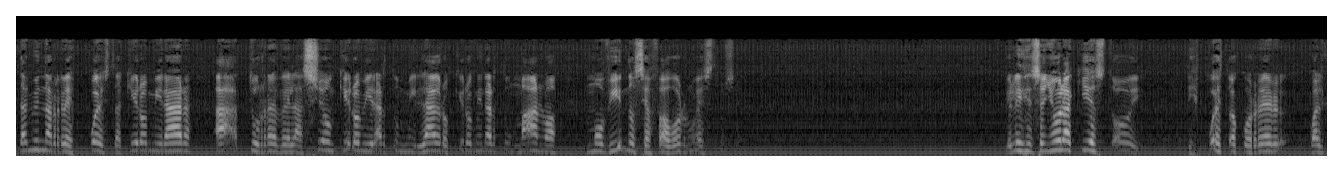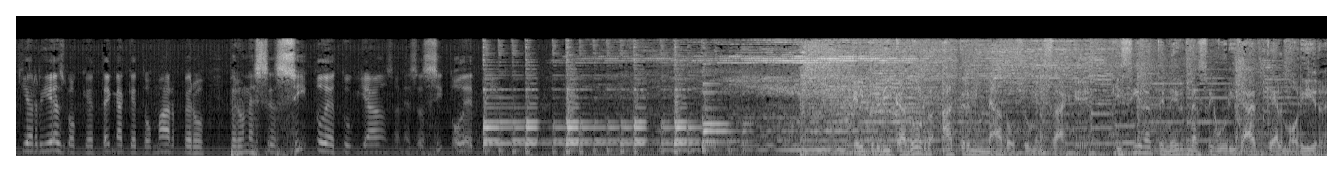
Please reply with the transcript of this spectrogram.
dame una respuesta. Quiero mirar a tu revelación, quiero mirar tus milagros, quiero mirar tu mano moviéndose a favor nuestro, Señor. Yo le dije, Señor, aquí estoy, dispuesto a correr cualquier riesgo que tenga que tomar, pero, pero necesito de tu guianza, necesito de ti. El predicador ha terminado su mensaje. Quisiera tener la seguridad que al morir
